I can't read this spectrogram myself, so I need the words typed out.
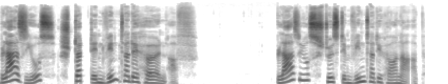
Blasius stött den Winter de Hörn af. Blasius stößt im Winter die Hörner ab.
